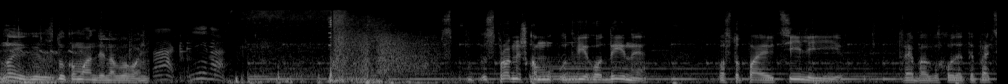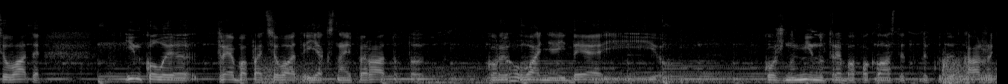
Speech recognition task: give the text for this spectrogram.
ну і жду команди на вогонь. З проміжком у дві години поступають цілі і треба виходити працювати. Інколи треба працювати як снайпера, тобто коригування йде і кожну міну треба покласти туди, куди кажуть.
